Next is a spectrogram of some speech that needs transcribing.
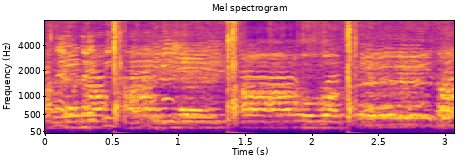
Amen. Amen. Amen.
